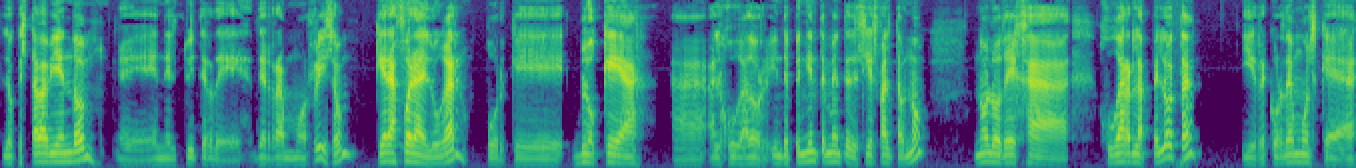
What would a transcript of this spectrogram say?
lo que estaba viendo eh, en el Twitter de, Ramos Rizo, que era fuera de lugar porque bloquea al jugador, independientemente de si es falta o no, no lo deja jugar la pelota. Y recordemos que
